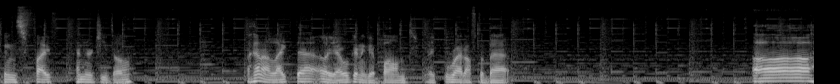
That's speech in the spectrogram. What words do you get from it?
gains 5 energy though. I kind of like that. Oh yeah, we're gonna get bombed like right off the bat. Uh,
